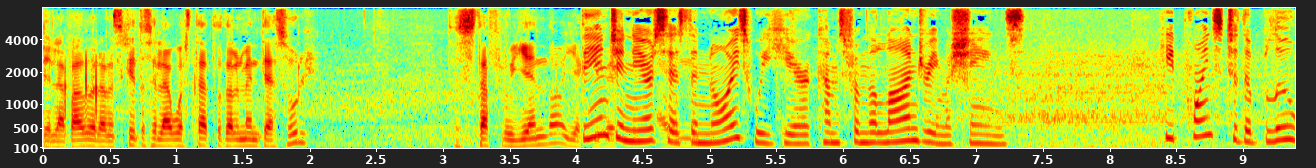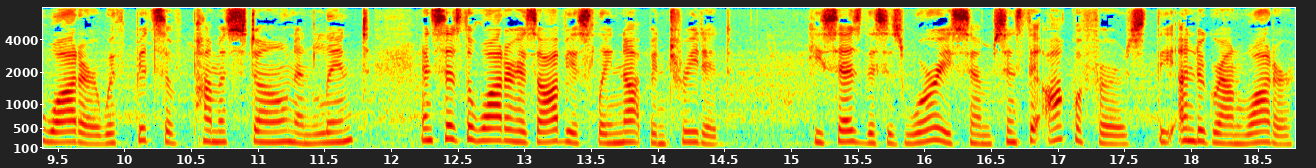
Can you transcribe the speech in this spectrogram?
De lavado de la mezquita, el agua está totalmente azul. Entonces está fluyendo. Y The engineer says the noise we hear comes from the laundry machines. He points to the blue water with bits of pumice stone and lint and says the water has obviously not been treated. He says this is worrisome since the aquifers, the underground water,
